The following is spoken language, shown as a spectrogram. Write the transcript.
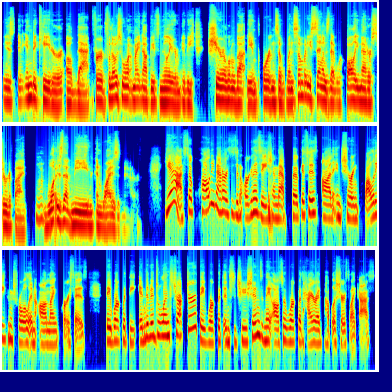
is an indicator of that. For, for those who might not be familiar, maybe share a little about the importance of when somebody says that we're quality matter certified, mm-hmm. what does that mean and why does it matter? Yeah. So Quality Matters is an organization that focuses on ensuring quality control in online courses. They work with the individual instructor, they work with institutions, and they also work with higher ed publishers like us.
